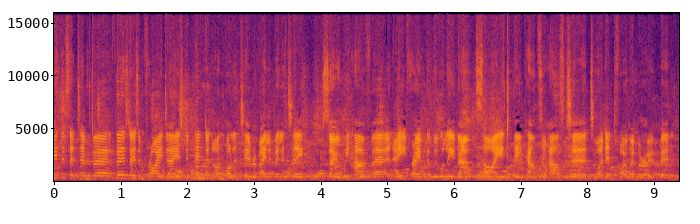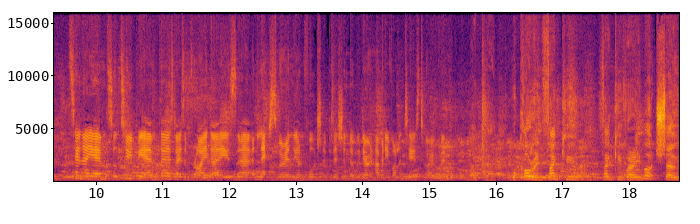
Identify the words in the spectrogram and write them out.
Yeah, 5th of September, Thursdays and Fridays, dependent on volunteer availability. So we have uh, an A-frame that we will leave outside the council house to, to identify when we're open. 10am till 2pm, Thursdays and Fridays, uh, unless we're in the unfortunate position that we don't have any volunteers to open. Okay. Well, Corinne, thank you, thank you very much. So,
